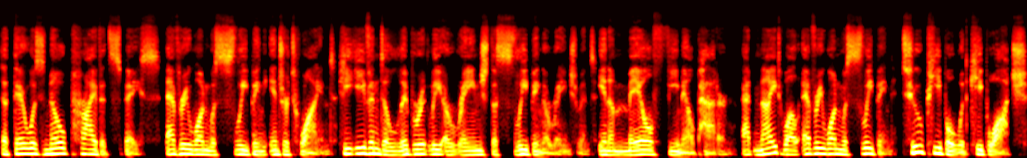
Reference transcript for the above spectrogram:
that there was no private space. Everyone was sleeping intertwined. He even deliberately arranged the sleeping arrangement in a male-female pattern. At night while everyone was sleeping, two people would keep watch.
